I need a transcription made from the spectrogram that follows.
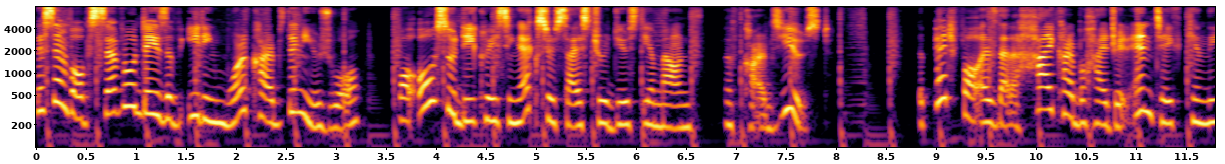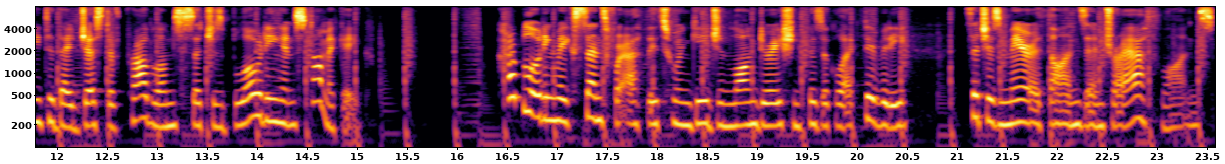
This involves several days of eating more carbs than usual, while also decreasing exercise to reduce the amount of carbs used. The pitfall is that a high carbohydrate intake can lead to digestive problems such as bloating and stomach ache. Carb loading makes sense for athletes who engage in long duration physical activity, such as marathons and triathlons.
